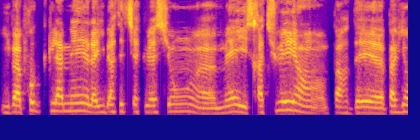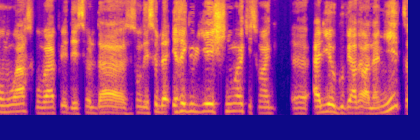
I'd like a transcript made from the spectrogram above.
il va proclamer la liberté de circulation, euh, mais il sera tué par des pavillons noirs, ce qu'on va appeler des soldats, ce sont des soldats irréguliers chinois qui sont alliés au gouverneur anamite.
